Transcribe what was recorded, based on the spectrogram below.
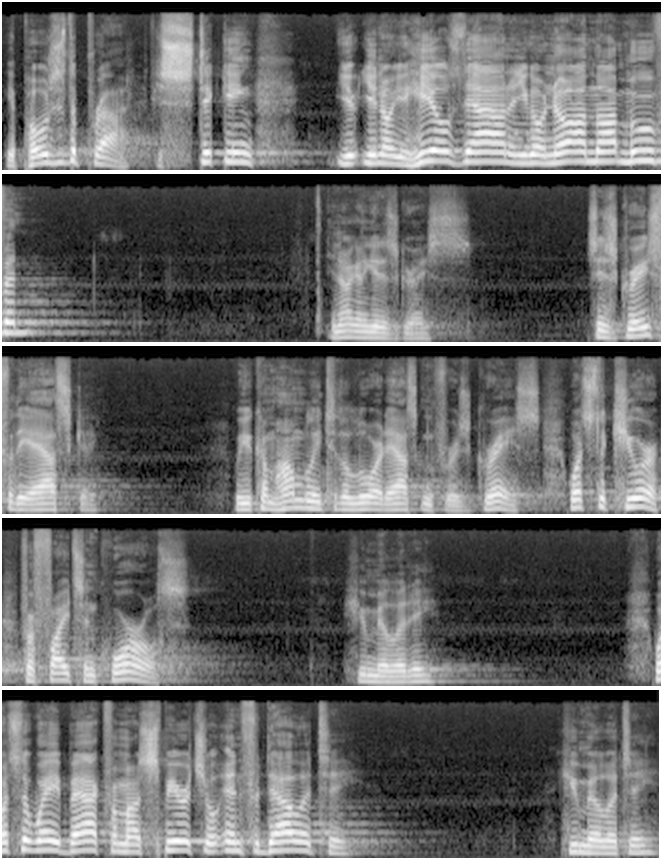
He opposes the proud. If you're sticking, you, you know, your heels down and you go, No, I'm not moving, you're not going to get His grace. It's His grace for the asking. Will you come humbly to the Lord asking for His grace? What's the cure for fights and quarrels? Humility. What's the way back from our spiritual infidelity? Humility.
